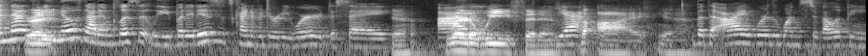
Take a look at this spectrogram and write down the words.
and that we know that implicitly, but it is it's kind of a dirty word to say. Yeah. Where do we fit in? Yeah. The I. Yeah. But the I, we're the ones developing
